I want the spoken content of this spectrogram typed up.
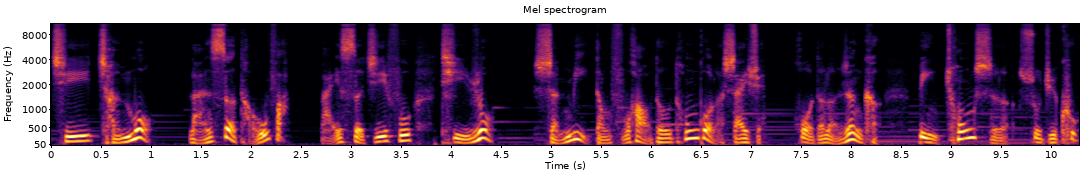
其沉默、蓝色头发、白色肌肤、体弱、神秘等符号都通过了筛选，获得了认可，并充实了数据库。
